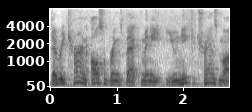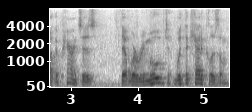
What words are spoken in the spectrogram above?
Their return also brings back many unique transmog appearances that were removed with the Cataclysm.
